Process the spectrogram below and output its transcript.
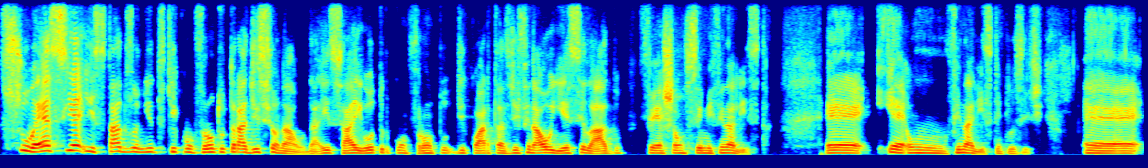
Suécia e Estados Unidos, que confronto tradicional. Daí sai outro confronto de quartas de final e esse lado fecha um semifinalista. É, é um finalista, inclusive. É,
